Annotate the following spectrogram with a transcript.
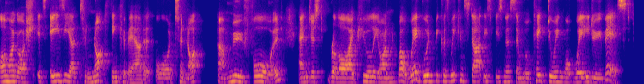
oh my gosh, it's easier to not think about it or to not um, move forward and just rely purely on, well, we're good because we can start this business and we'll keep doing what we do best.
